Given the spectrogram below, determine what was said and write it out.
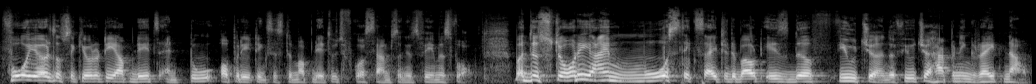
Four years of security updates and two operating system updates, which of course Samsung is famous for. But the story I'm most excited about is the future, and the future happening right now.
